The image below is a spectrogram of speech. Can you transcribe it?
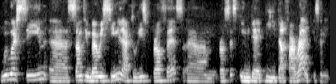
we were seeing uh, something very similar to this process um, process in the digital far right, isn't it?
